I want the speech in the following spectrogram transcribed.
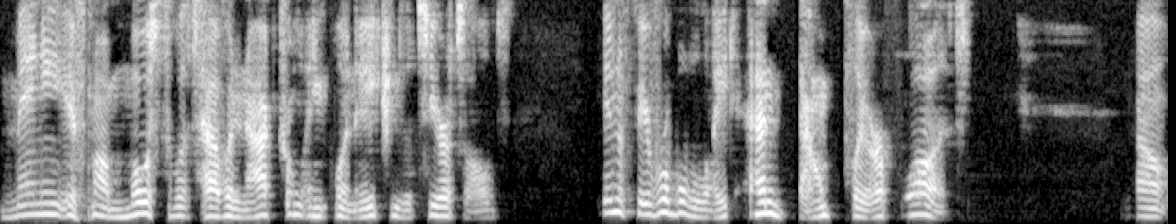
Many, if not most of us, have a natural inclination to see ourselves in a favorable light and downplay our flaws. Now,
